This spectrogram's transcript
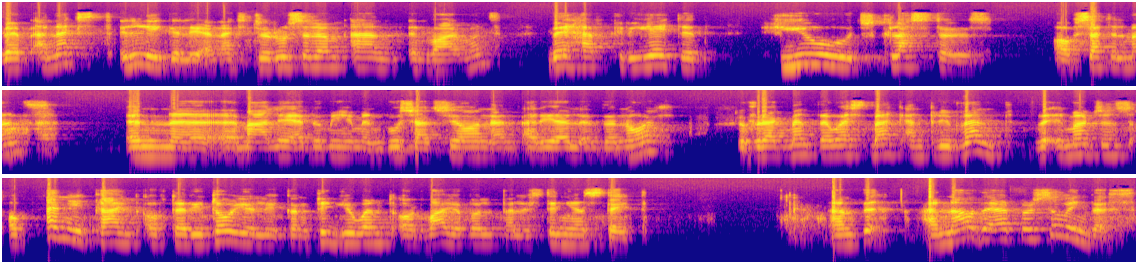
They've annexed illegally, annexed Jerusalem and environment. They have created huge clusters of settlements in uh, Ma'ale Adumim and Etzion and Ariel in the north to fragment the West Bank and prevent the emergence of any kind of territorially contiguous or viable Palestinian state. And, the, and now they are pursuing this.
